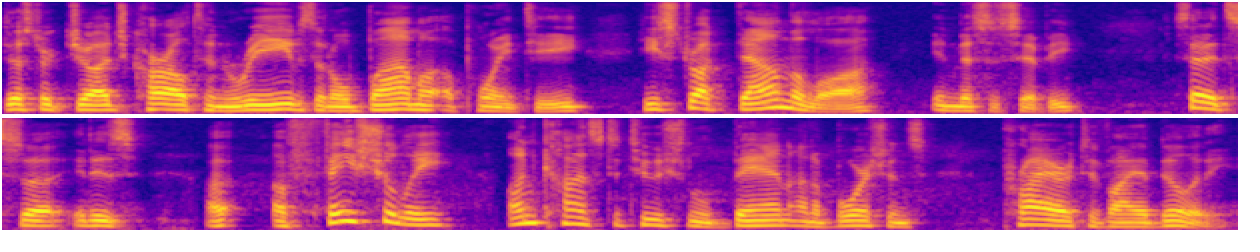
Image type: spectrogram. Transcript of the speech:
District Judge Carlton Reeves, an Obama appointee, he struck down the law in Mississippi, said it's uh, it is a, a facially unconstitutional ban on abortions prior to viability.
